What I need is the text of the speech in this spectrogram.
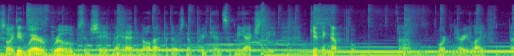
So I did wear robes and shave my head and all that, but there was no pretense of me actually giving up um, ordinary life and uh,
